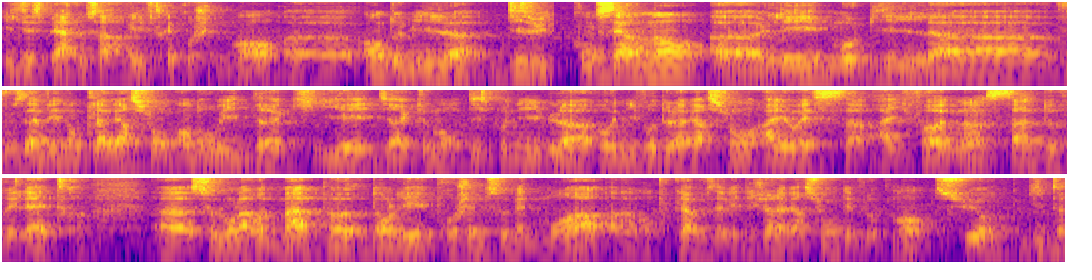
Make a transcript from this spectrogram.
Ils espèrent que ça arrive très prochainement euh, en 2018. Concernant les mobiles, vous avez donc la version Android qui est directement disponible. Au niveau de la version iOS iPhone, ça devrait l'être selon la roadmap dans les prochaines semaines, mois. en tout cas, vous avez déjà la version développement sur GitHub.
